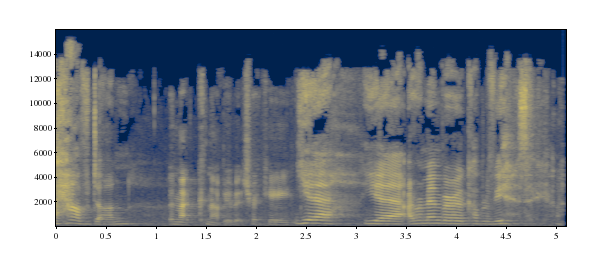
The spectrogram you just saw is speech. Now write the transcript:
I have done. And that can that be a bit tricky? Yeah, yeah. I remember a couple of years ago,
